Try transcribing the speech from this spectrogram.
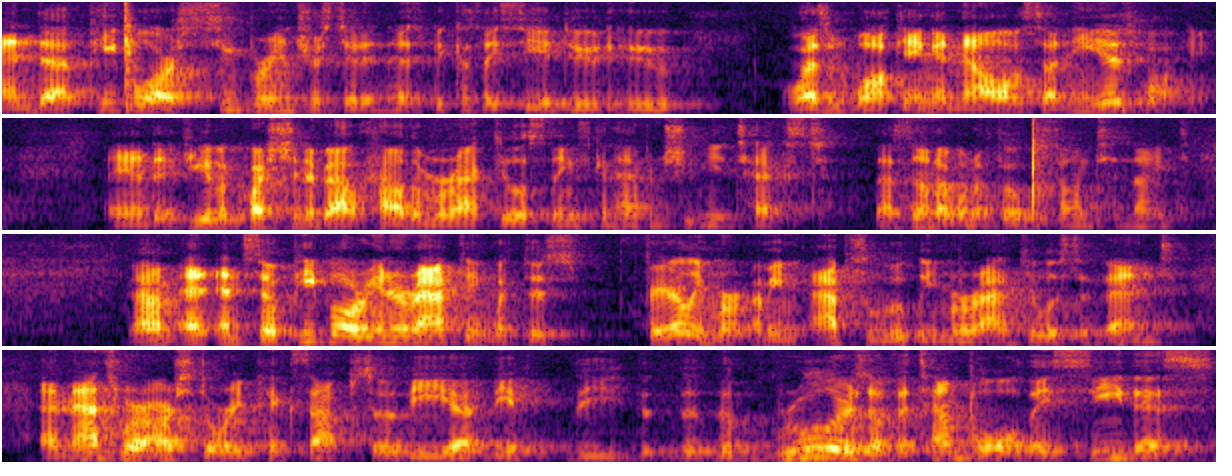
and uh, people are super interested in this because they see a dude who wasn't walking and now all of a sudden he is walking. And if you have a question about how the miraculous things can happen, shoot me a text. That's not what I want to focus on tonight. Um, and, and so people are interacting with this fairly, I mean, absolutely miraculous event. And that's where our story picks up. So the, uh, the, the, the, the, rulers of the temple, they see this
